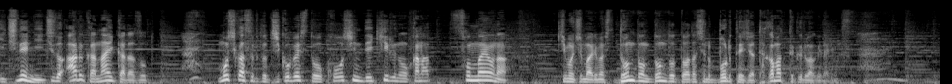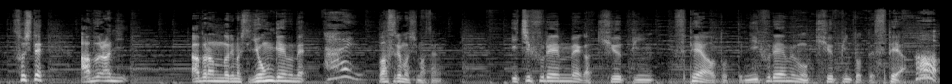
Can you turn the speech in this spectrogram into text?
1年に一度あるかないかだぞと、はい。もしかすると自己ベストを更新できるのかな？そんなような気持ちもありましてどんどんどんどんと私のボルテージは高まってくるわけであります。そして油に油の乗りまして4ゲーム目。はい。忘れもしません1フレーム目が9ピンスペアを取って2フレーム目も9ピン取ってスペア、あ。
